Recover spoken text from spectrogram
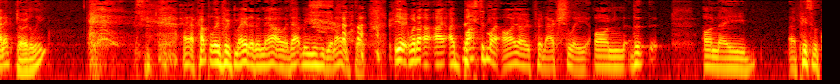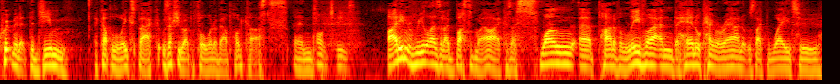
Anecdotally, I can't believe we've made it an hour without me using an anecdote. yeah, when I, I, busted my eye open actually on the on a, a piece of equipment at the gym a couple of weeks back. It was actually right before one of our podcasts, and oh, jeez. I didn't realize that I busted my eye because I swung a part of a lever and the handle came around. It was like way too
